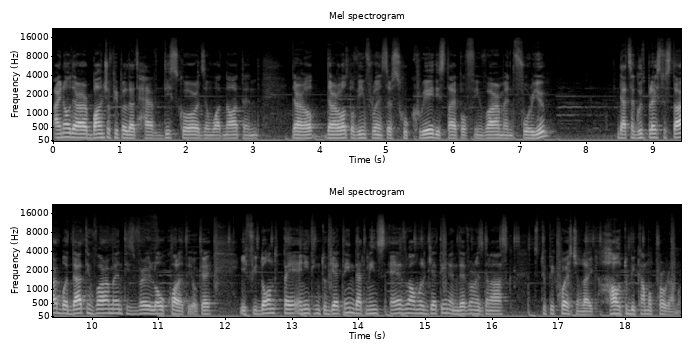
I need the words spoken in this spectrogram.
I know there are a bunch of people that have discords and whatnot, and there are, there are a lot of influencers who create this type of environment for you. That's a good place to start, but that environment is very low quality, okay? If you don't pay anything to get in, that means everyone will get in and everyone is gonna ask stupid question like how to become a programmer.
